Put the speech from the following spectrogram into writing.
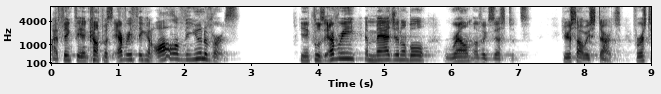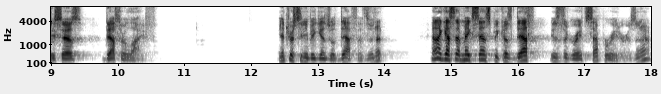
I think they encompass everything in all of the universe. He includes every imaginable realm of existence. Here's how he starts. First, he says, death or life. Interesting, he begins with death, isn't it? And I guess that makes sense because death is the great separator, isn't it?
